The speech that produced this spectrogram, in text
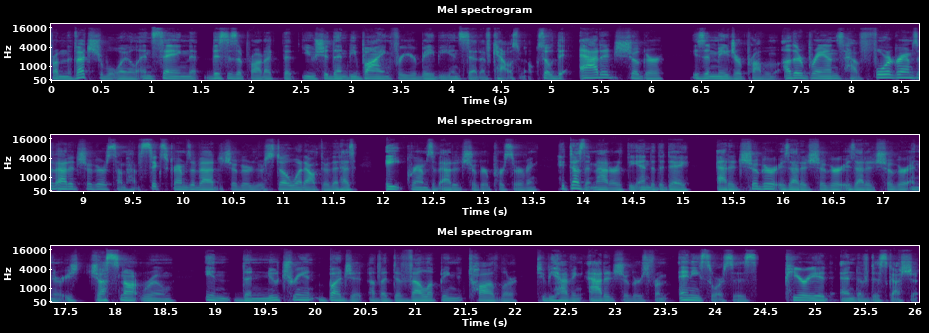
from the vegetable oil and saying that this is a product that you should then be buying for your baby instead of cow's milk. So the added sugar is a major problem. Other brands have four grams of added sugar, some have six grams of added sugar. There's still one out there that has eight grams of added sugar per serving. It doesn't matter. At the end of the day, added sugar is added sugar is added sugar, and there is just not room in the nutrient budget of a developing toddler to be having added sugars from any sources, period. End of discussion.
